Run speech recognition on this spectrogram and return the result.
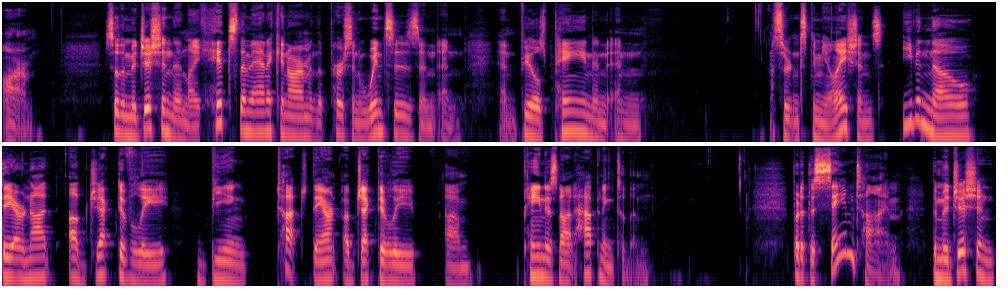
arm. So the magician then like hits the mannequin arm and the person winces and, and, and feels pain and, and certain stimulations, even though they are not objectively being touched. They aren't objectively, um, pain is not happening to them. But at the same time, the magician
